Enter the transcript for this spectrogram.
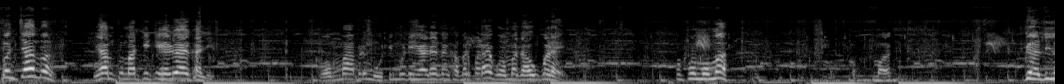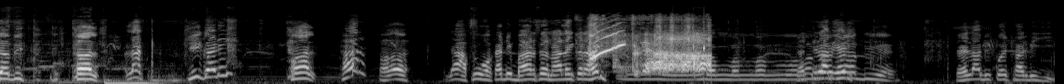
પણ ચા બંધ એમ તું મારી ચીચી ખાલી. ગોમાં આપણે મોટી મોટી હેડે ને ખબર પડે? ગોમમાં જવું પડે. પણ મમ્મા ગાડી થાલ અલા કી ગાડી થાલ થાલ હા એટલે આપણું બહાર છે ના લઈ કરે હરી પહેલા બી કોઈ ઠાર બીજી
